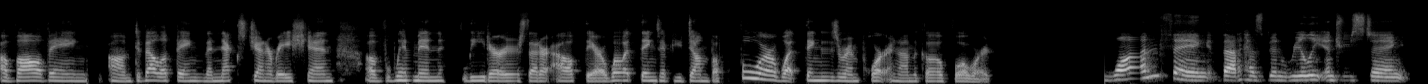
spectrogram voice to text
evolving, um, developing the next generation of women leaders that are out there. What things have you done before? What things are important on the go forward? One thing that has been really interesting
